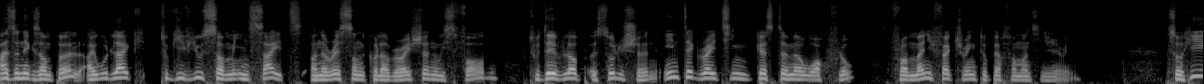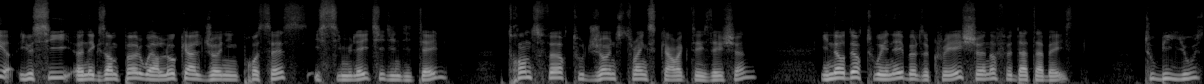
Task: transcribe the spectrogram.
As an example, I would like to give you some insights on a recent collaboration with Ford to develop a solution integrating customer workflow from manufacturing to performance engineering. So here you see an example where local joining process is simulated in detail, transferred to joint strength characterization in order to enable the creation of a database to be used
